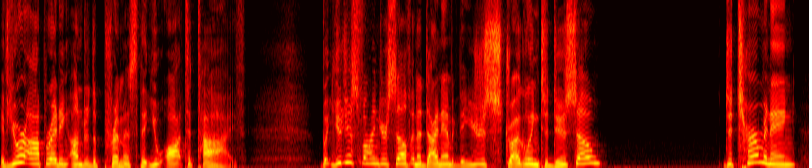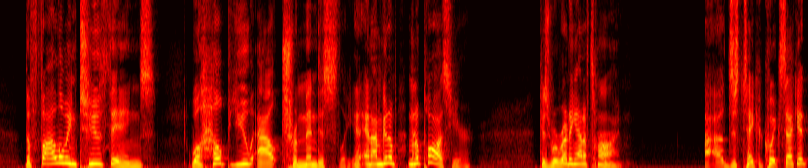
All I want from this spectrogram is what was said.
if you're operating under the premise that you ought to tithe, but you just find yourself in a dynamic that you're just struggling to do so, determining the following two things will help you out tremendously. And, and I'm gonna I'm gonna pause here because we're running out of time. I'll just take a quick second.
